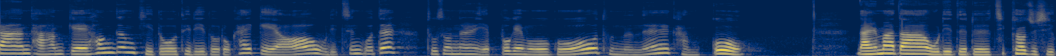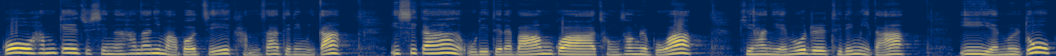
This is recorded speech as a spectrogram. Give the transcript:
시간 다 함께 헌금 기도 드리도록 할게요. 우리 친구들 두 손을 예쁘게 모으고 두 눈을 감고 날마다 우리들을 지켜주시고 함께 해주시는 하나님 아버지 감사드립니다. 이 시간 우리들의 마음과 정성을 모아 귀한 예물을 드립니다. 이 예물도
